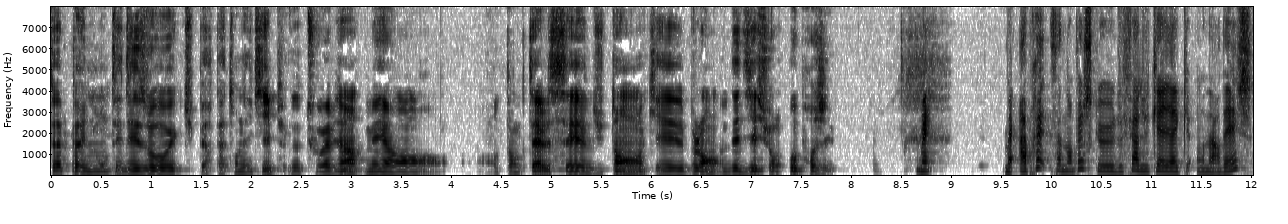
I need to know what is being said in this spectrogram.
n'as pas une montée des eaux et que tu perds pas ton équipe, euh, tout va bien. Mais en, en tant que tel, c'est du temps qui est blanc dédié sur, au projet. Ouais. Après, ça n'empêche que de faire du kayak en Ardèche,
